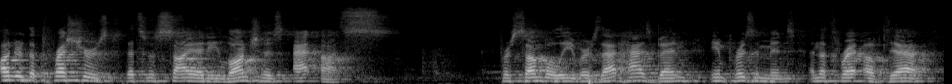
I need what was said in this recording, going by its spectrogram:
under the pressures that society launches at us. For some believers, that has been imprisonment and the threat of death.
